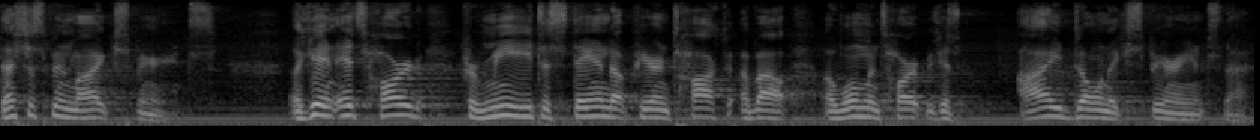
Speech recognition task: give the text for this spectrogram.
That's just been my experience. Again, it's hard for me to stand up here and talk about a woman's heart because I don't experience that.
